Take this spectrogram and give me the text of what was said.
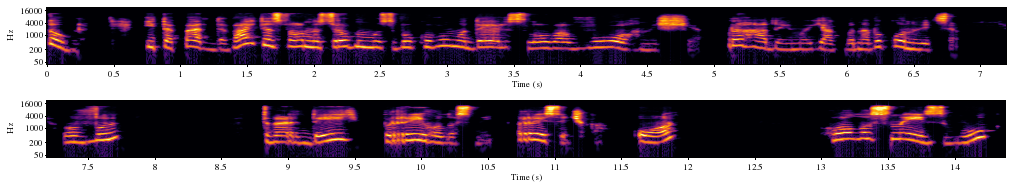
Добре. І тепер давайте з вами зробимо звукову модель слова вогнище. Пригадуємо, як вона виконується. В твердий приголосний рисочка О, голосний звук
